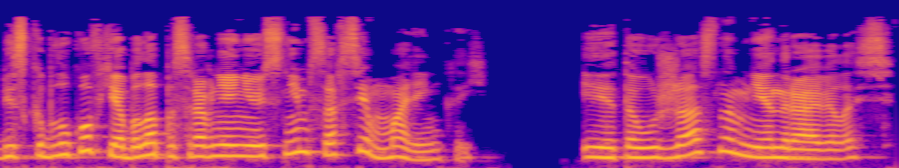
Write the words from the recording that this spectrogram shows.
Без каблуков я была по сравнению с ним совсем маленькой. И это ужасно мне нравилось.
